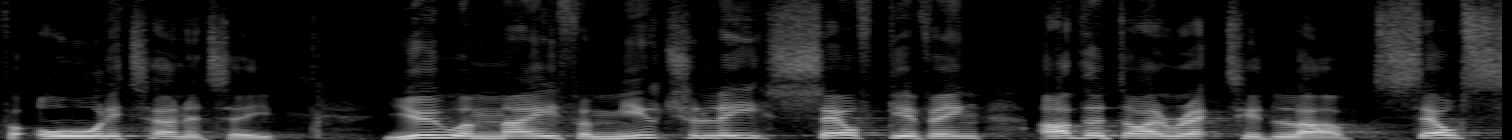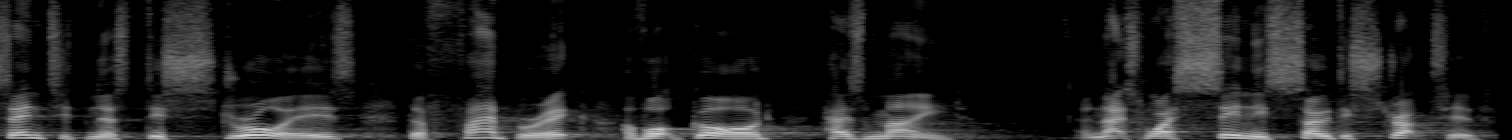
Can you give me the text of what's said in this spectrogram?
for all eternity. You were made for mutually self giving, other directed love. Self centeredness destroys the fabric of what God has made. And that's why sin is so destructive,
